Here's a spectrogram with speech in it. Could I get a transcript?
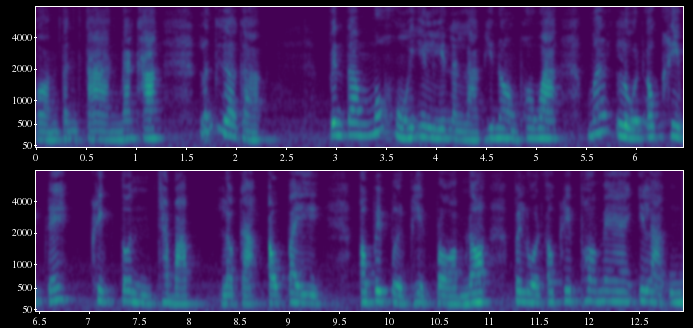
ปลอมต่างๆนะคะแล้วเถือกะเป็นตามโมโหอีลีนั่นล่ะพี่น้องเพราะว่ามาโหลดเอาคลิปเด้คลิปต้นฉบับ แล้วก็เอาไปเอาไปเปิดเพจปลอมเนาะไปโหลดเอาคลิปพ่อแม่อีหลาอุง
